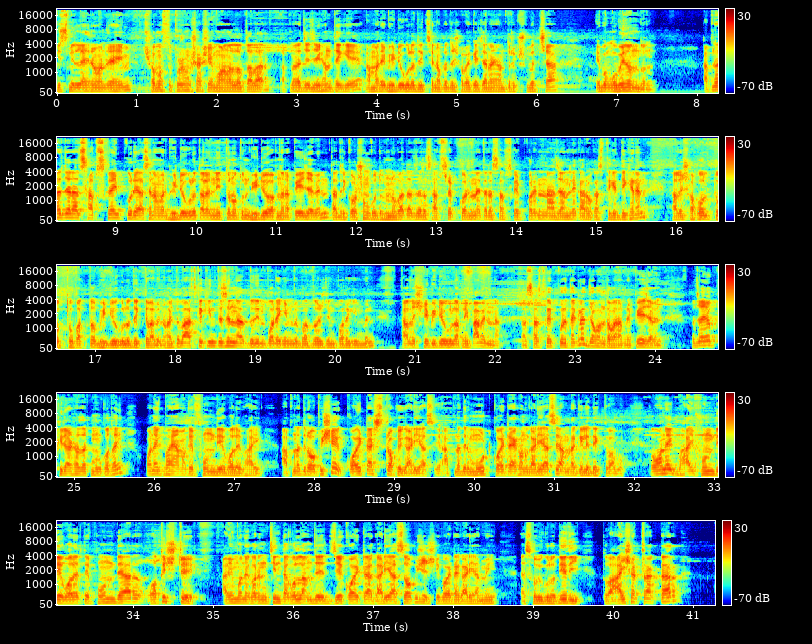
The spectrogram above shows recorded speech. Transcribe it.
বিসমিল্লাহ রহমান রাহিম। সমস্ত প্রশংসা সেই মহান আল্লাহ তালার আপনারা যে যেখান থেকে আমার এই ভিডিওগুলো দেখছেন, আপনাদের সবাইকে জানাই আন্তরিক শুভেচ্ছা এবং অভিনন্দন। আপনারা যারা সাবস্ক্রাইব করে আছেন আমার ভিডিওগুলো, তাহলে নিত্য নতুন ভিডিও আপনারা পেয়ে যাবেন। তাদেরকে অসংখ্য ধন্যবাদ। আর যারা সাবস্ক্রাইব করেন না তারা সাবস্ক্রাইব করেন, না জানলে কারও কাছ থেকে দেখে নেন, তাহলে সকল তথ্যপাত্র, ভিডিওগুলো দেখতে পাবেন। হয়তো বা আজকে কিনতেছেন না, দুদিন পরে কিনবেন বা দশ দিন পরে কিনবেন, তাহলে সেই ভিডিওগুলো আপনি পাবেন না। আর সাবস্ক্রাইব করে থাকলে যখন তখন আপনি পেয়ে যাবেন। তো যাই হোক, ফিরে আসা যাক মূল কথায়। অনেক ভাই আমাকে ফোন দিয়ে বলে, ভাই, আপনাদের অফিসে কয়টা স্টকে গাড়ি আছে? আপনাদের মোট কয়টা এখন গাড়ি আছে? আমরা গেলে দেখতে পাবো। তো অনেক ভাই ফোন দিয়ে বলে, তো ফোন দেওয়ার অতিষ্ঠে আমি মনে করেন চিন্তা করলাম যে যে কয়টা গাড়ি আছে অফিসে, সে কয়টা গাড়ি আমি ছবিগুলো দিয়ে দিই। তো আইসা ট্রাক্টর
